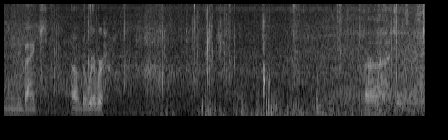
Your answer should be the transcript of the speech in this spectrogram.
in the banks of the river. Ah, Jesus.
